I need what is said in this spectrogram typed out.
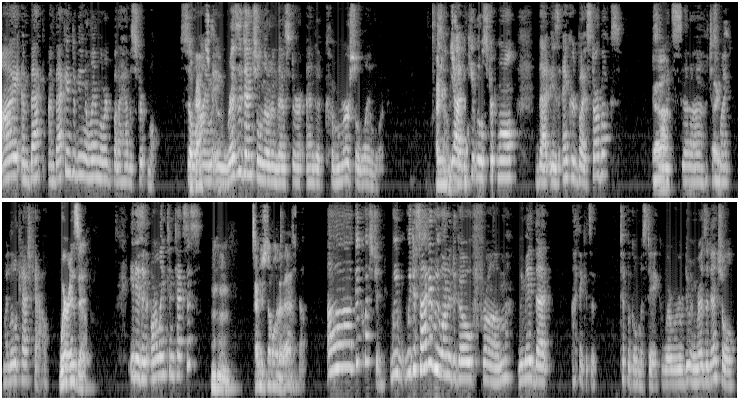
I am back I'm back into being a landlord, but I have a strip mall. So Okay. I'm a residential note investor and a commercial landlord. How So, yeah, I have a cute little strip mall that is anchored by a Starbucks. So Yeah. it's uh, just Nice. my, my little cash cow. Where is it? It is in Arlington, Texas. Mm-hmm. How did you stumble into that? Uh, good question. We we decided we wanted to go from we made that I think it's a typical mistake where we were doing residential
